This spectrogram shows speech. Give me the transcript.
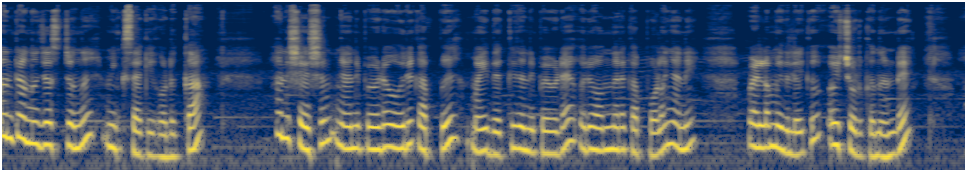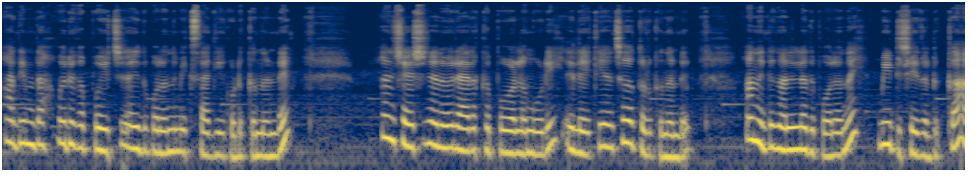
എന്നിട്ടൊന്ന് ജസ്റ്റ് ഒന്ന് മിക്സാക്കി കൊടുക്കുക. അതിനുശേഷം ഞാനിപ്പോൾ ഇവിടെ ഒരു കപ്പ് മൈദക്ക് ഞാനിപ്പോൾ ഇവിടെ ഒരു ഒന്നര കപ്പോളം ഞാൻ വെള്ളം ഇതിലേക്ക് ഒഴിച്ചു കൊടുക്കുന്നുണ്ട്. ആദ്യം ദാ ഒരു കപ്പ് ഒഴിച്ച് ഇതുപോലെ ഒന്ന് മിക്സാക്കി കൊടുക്കുന്നുണ്ട്. അതിനുശേഷം ഞാൻ ഒരു അരക്കപ്പ് വെള്ളം കൂടി ഇതിലേക്ക് ഞാൻ ചേർത്ത് കൊടുക്കുന്നുണ്ട്. എന്നിട്ട് നല്ലതുപോലെ ഒന്ന് ബീറ്റ് ചെയ്തെടുക്കുക.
